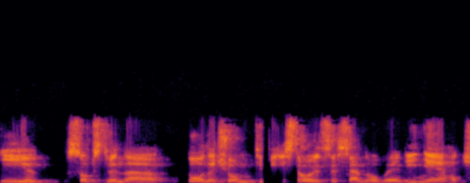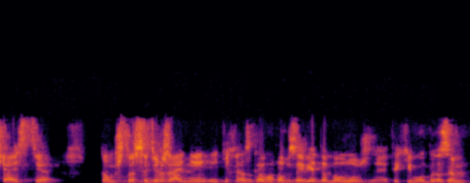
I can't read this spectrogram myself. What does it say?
И, собственно, то, на чем теперь строится вся новая линия, отчасти в том, что содержание этих разговоров заведомо ложное. Таким образом,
